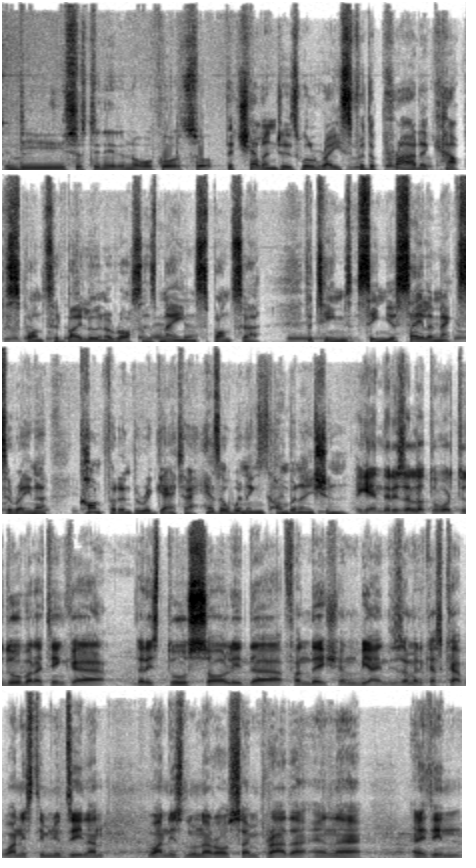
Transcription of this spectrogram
di sostenere il nuovo corso. The challengers will race for the Prada Cup, sponsored by Luna Rossa's main sponsor. The team's senior sailor Max Sirena confident the regatta has a winning combination. Again, there is a lot of work to do, but I think uh, there is two solid uh, foundation behind this America's Cup. One is Team New Zealand, one is Luna Rossa and Prada, and uh, and I think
